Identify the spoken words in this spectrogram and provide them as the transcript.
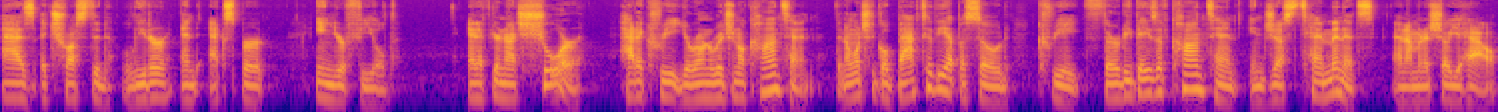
as a trusted leader and expert in your field. And if you're not sure how to create your own original content, then I want you to go back to the episode, create 30 days of content in just 10 minutes, and I'm going to show you how.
